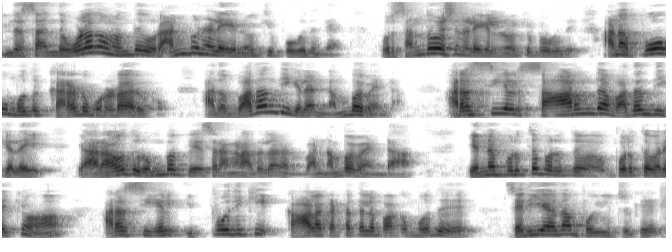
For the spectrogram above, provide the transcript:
இந்த ச- இந்த உலகம் வந்து ஒரு அன்பு நிலையை நோக்கி போகுதுங்க. ஒரு சந்தோஷ நிலைகளை நோக்கி போகுது. ஆனா போகும்போது கரடு முரடா இருக்கும். அந்த வதந்திகளை நம்ப வேண்டாம். அரசியல் சார்ந்த வதந்திகளை யாராவது ரொம்ப பேசுறாங்கன்னா அதெல்லாம் நம்ப- வேண்டாம். என்னை பொறுத்த பொறுத்த பொறுத்த வரைக்கும் அரசியல் இப்போதைக்கு காலகட்டத்தில் பார்க்கும்போது சரியா தான் போயிட்டு இருக்கு.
